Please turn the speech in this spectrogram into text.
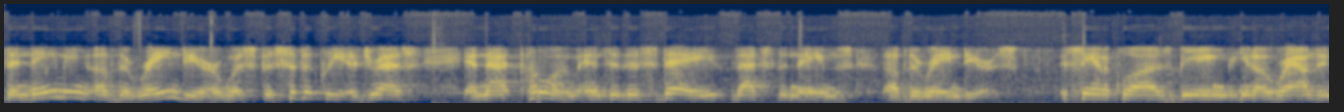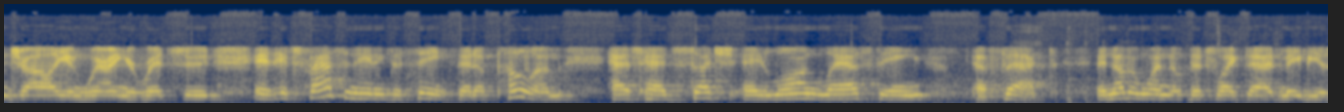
the naming of the reindeer was specifically addressed in that poem, and to this day, that's the names of the reindeers. Santa Claus being, you know, round and jolly and wearing a red suit. It, it's fascinating to think that a poem has had such a long lasting effect. Another one that's like that maybe is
